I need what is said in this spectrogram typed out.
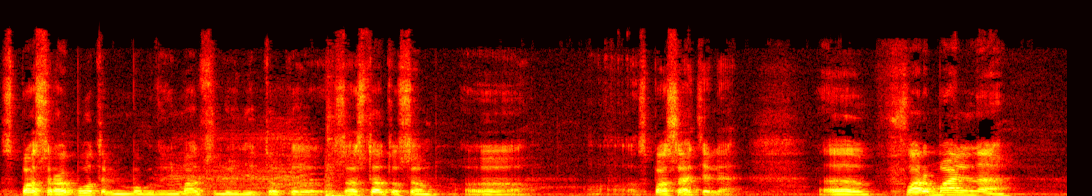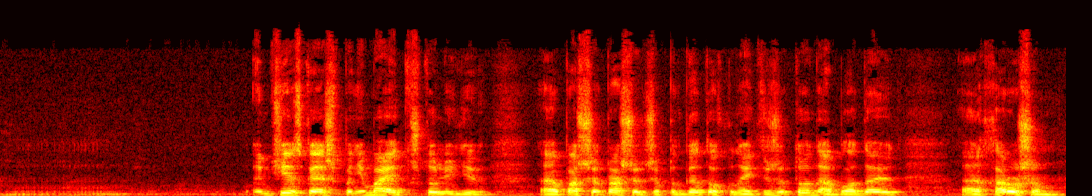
спас работами могут заниматься люди только со статусом э, спасателя. Формально МЧС, конечно, понимает, что люди, прошедшие подготовку на эти жетоны, обладают хорошим,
